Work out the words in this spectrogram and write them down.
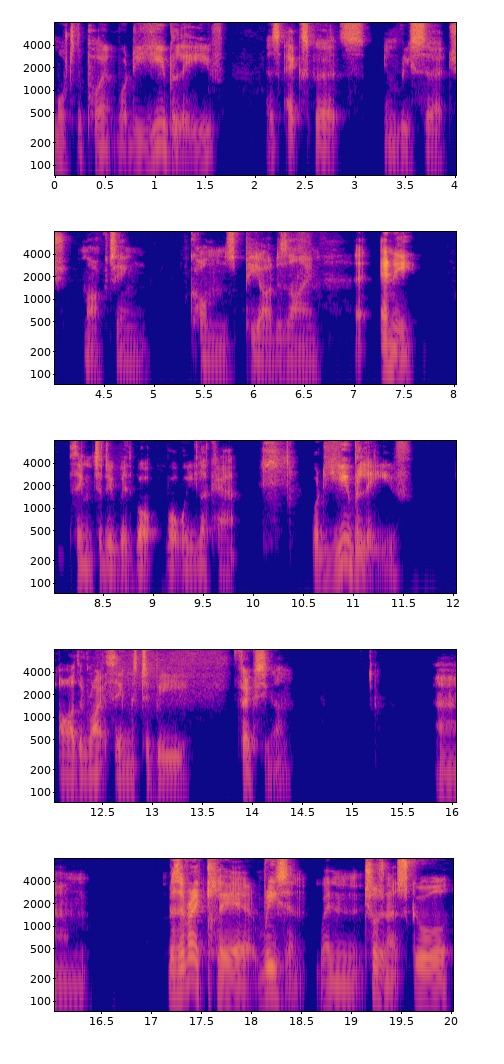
more to the point, what do you believe as experts in research, marketing, comms, PR design, anything to do with what, what we look at. What do you believe are the right things to be focusing on? Um, there's a very clear reason when children at school,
